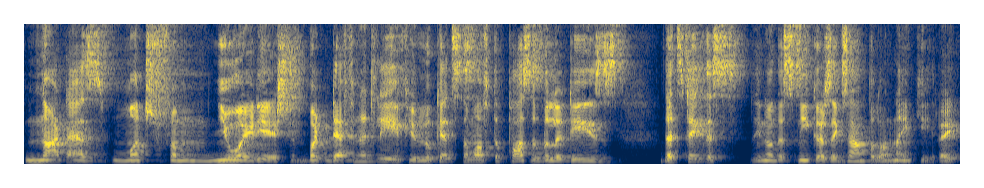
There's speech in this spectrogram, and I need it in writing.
not as much from new ideation but definitely if you look at some of the possibilities let's take this you know the sneakers example on nike right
